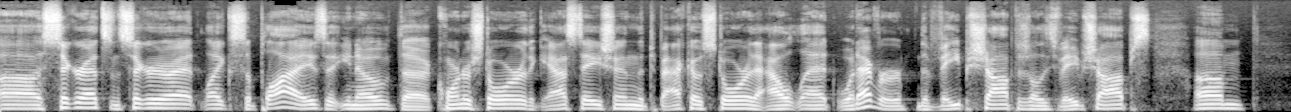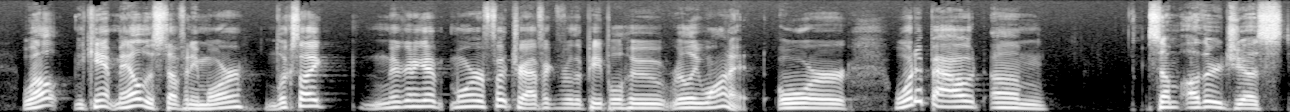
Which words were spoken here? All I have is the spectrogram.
uh, cigarettes and cigarette like supplies at you know the corner store, the gas station, the tobacco store, the outlet, whatever, the vape shop. There's all these vape shops. Um, well, you can't mail this stuff anymore. Looks like they're going to get more foot traffic for the people who really want it. Or what about um, some other just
